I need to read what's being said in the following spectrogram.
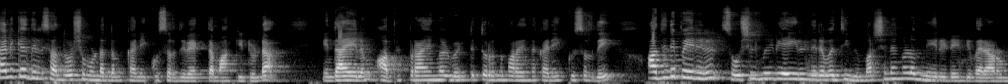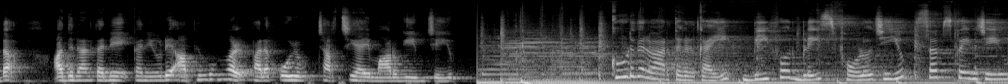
തനിക്കതിൽ സന്തോഷമുണ്ടെന്നും കനി കുസൃതി വ്യക്തമാക്കിയിട്ടുണ്ട്. എന്തായാലും അഭിപ്രായങ്ങൾ വെട്ടിത്തുറന്ന് പറയുന്ന കനി കുസൃതി അതിന്റെ പേരിൽ സോഷ്യൽ മീഡിയയിൽ നിരവധി വിമർശനങ്ങളും നേരിടേണ്ടി വരാറുണ്ട്. അതിനാൽ തന്നെ കനിയുടെ അഭിമുഖങ്ങൾ പലപ്പോഴും ചർച്ചയായി മാറുകയും ചെയ്യും. കൂടുതൽ വാർത്തകൾക്കായി ബി ഫോർ ബ്ലേസ് ഫോളോ ചെയ്യൂ സബ്സ്ക്രൈബ് ചെയ്യൂ.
